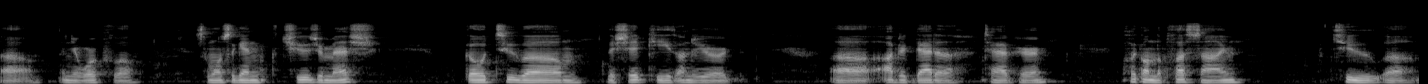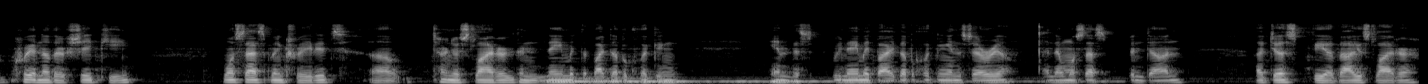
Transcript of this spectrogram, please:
uh, in your workflow. So once again choose your mesh. Go to um, the shape keys under your uh, object data tab here. Click on the plus sign to um, create another shape key. Once that's been created uh, turn your slider. You can name it by double clicking in this rename it by double clicking in this area and then once that's been done adjust the uh, value slider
